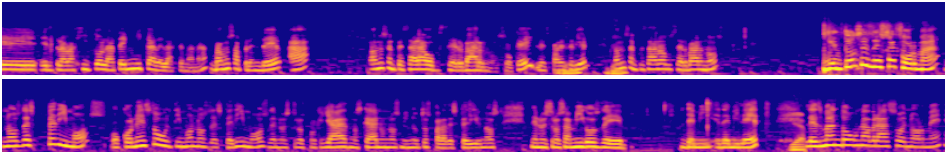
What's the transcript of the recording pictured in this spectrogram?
eh, el trabajito, la técnica de la semana. Vamos a aprender a, vamos a empezar a observarnos, ¿ok? ¿Les parece bien? Vamos a empezar a observarnos. Y entonces de esa forma nos despedimos, o con esto último nos despedimos de nuestros, porque ya nos quedan unos minutos para despedirnos de nuestros amigos de de, mi, de Milet. Les mando un abrazo enorme.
